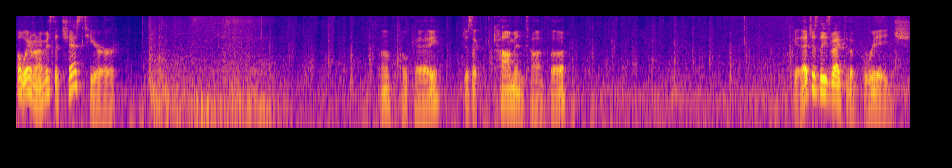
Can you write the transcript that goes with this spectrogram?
Oh, wait a minute, I missed a chest here. Oh, okay. Just a common Tonfa. Okay, that just leads back to the bridge.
